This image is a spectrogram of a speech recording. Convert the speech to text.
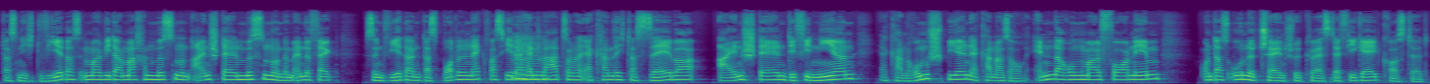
dass nicht wir das immer wieder machen müssen und einstellen müssen und im Endeffekt sind wir dann das Bottleneck, was jeder mhm. Händler hat, sondern er kann sich das selber einstellen, definieren, er kann rumspielen, er kann also auch Änderungen mal vornehmen und das ohne Change Request, der viel Geld kostet.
